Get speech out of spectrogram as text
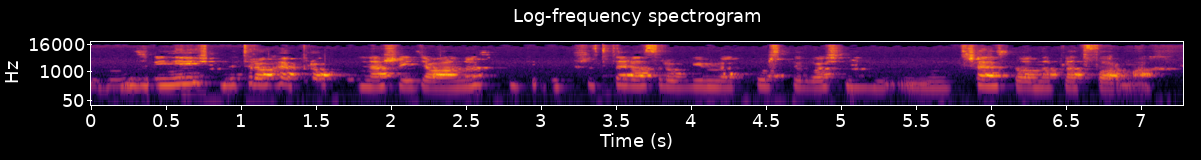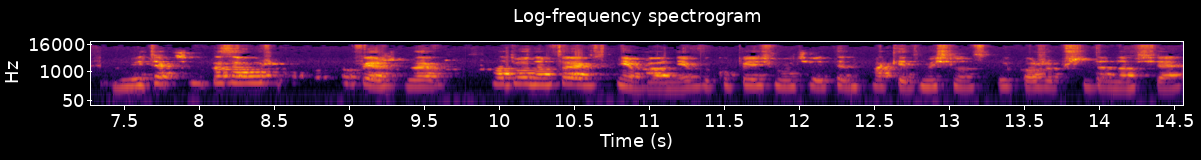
Mhm. Zmieniliśmy trochę profil naszej działalności, kiedy wszyscy teraz robimy kursy właśnie mm, często na platformach. No i tak się okazało, że po prostu wiesz, że nam to jak z nieba, nie? Wykupiliśmy Ciebie ten pakiet myśląc tylko, że przyda nam się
